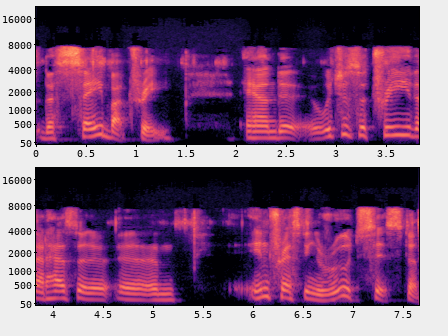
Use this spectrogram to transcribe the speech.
the ceiba tree, and uh, which is a tree that has an um, interesting root system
